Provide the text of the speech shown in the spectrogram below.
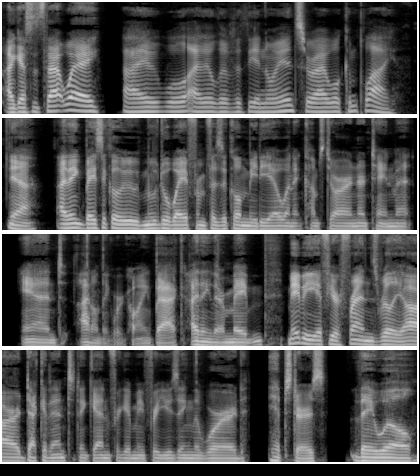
I guess it's that way. I will either live with the annoyance or I will comply. Yeah. I think basically we've moved away from physical media when it comes to our entertainment. And I don't think we're going back. I think there may maybe if your friends really are decadent, and again, forgive me for using the word hipsters, they will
